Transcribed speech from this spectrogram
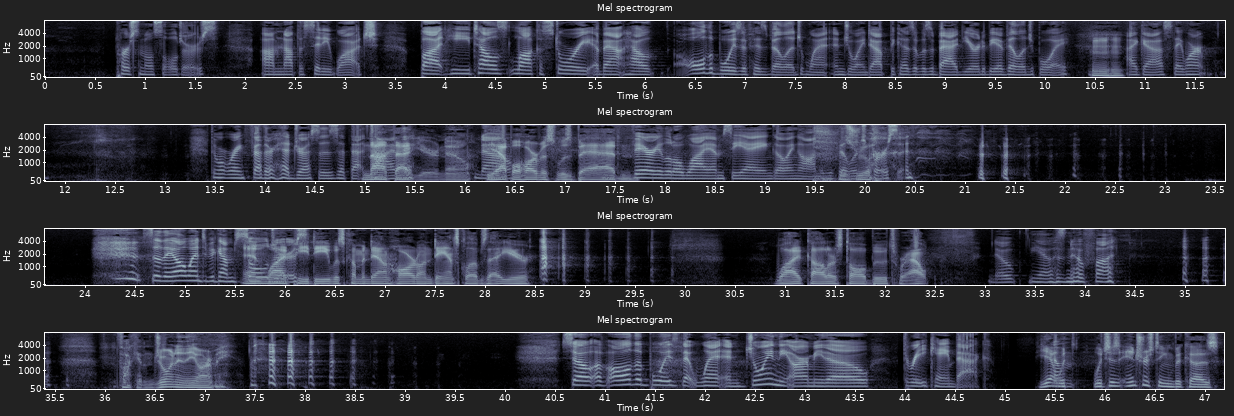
personal soldiers, um, not the City Watch. But he tells Locke a story about how all the boys of his village went and joined up because it was a bad year to be a village boy. Mm-hmm. I guess they weren't they weren't wearing feather headdresses at that Not time. Not that year, no. No. The apple harvest was bad, and Very little YMCA and going on as a village really- person. so they all went to become soldiers. NYPD was coming down hard on dance clubs that year. Wide collars, tall boots were out. Nope. Yeah, it was no fun. Fucking joining the army. So, of all the boys that went and joined the army, though, three came back. Yeah, Um, which, which is interesting because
